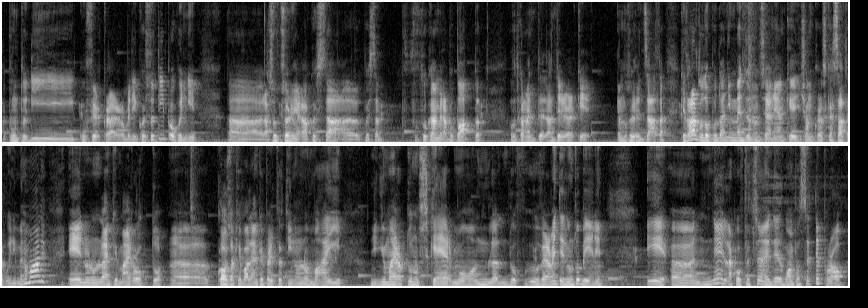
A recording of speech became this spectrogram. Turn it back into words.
appunto di cuffie roba di questo tipo, quindi Uh, la soluzione era questa, uh, questa fotocamera pop-up, fotocamera anteriore che è motorizzata, che tra l'altro dopo due anni e mezzo non si è neanche diciamo, ancora scassata, quindi meno male, e non l'ho neanche mai rotto, uh, cosa che vale anche per il trattino, non l'ho mai, non gli ho mai rotto uno schermo, nulla, l'ho veramente tenuto bene, e nella confezione del OnePlus 7 Pro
